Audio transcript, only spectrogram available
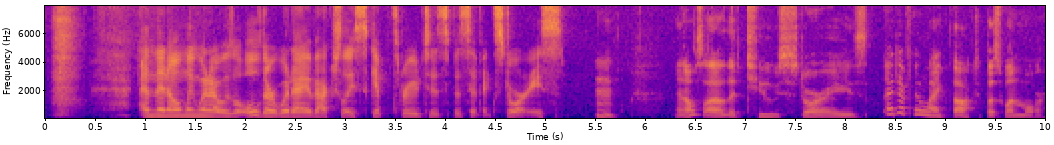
and then only when I was older would I have actually skipped through to specific stories. Hmm. And also, out of the two stories, I definitely like the octopus one more.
